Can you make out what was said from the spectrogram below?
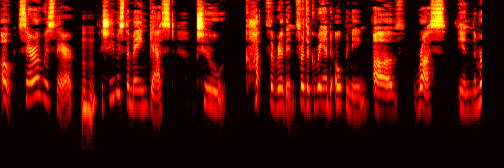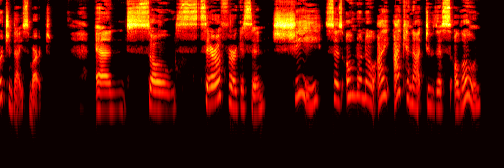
oh, Sarah was there. hmm She was the main guest to cut the ribbon for the grand opening of Russ in the merchandise mart. And so Sarah Ferguson, she says, Oh, no, no, I, I cannot do this alone.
